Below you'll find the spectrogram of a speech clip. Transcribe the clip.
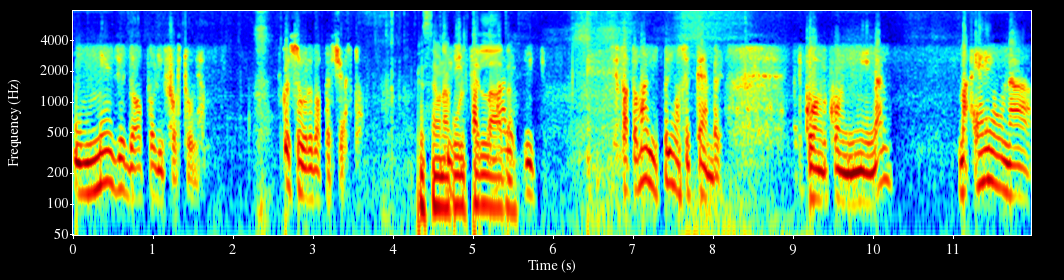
un mese dopo l'infortunio. Questo ve lo do per certo. Questa è una coltellata. Si è fatto male il primo settembre. con, con il Milan, ma è una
